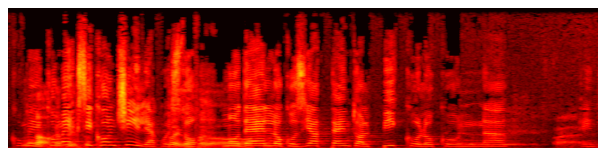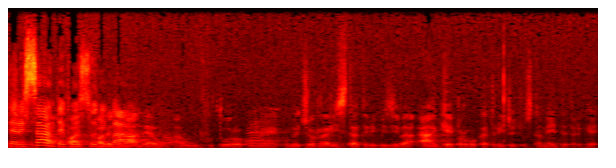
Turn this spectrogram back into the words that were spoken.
come, no, come si concilia questo prego, prego, modello così attento al piccolo con... Fa, è interessante fa, questo fa dibattito. domande a un, a un futuro come, come, giornalista televisiva, anche provocatrice giustamente, perché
